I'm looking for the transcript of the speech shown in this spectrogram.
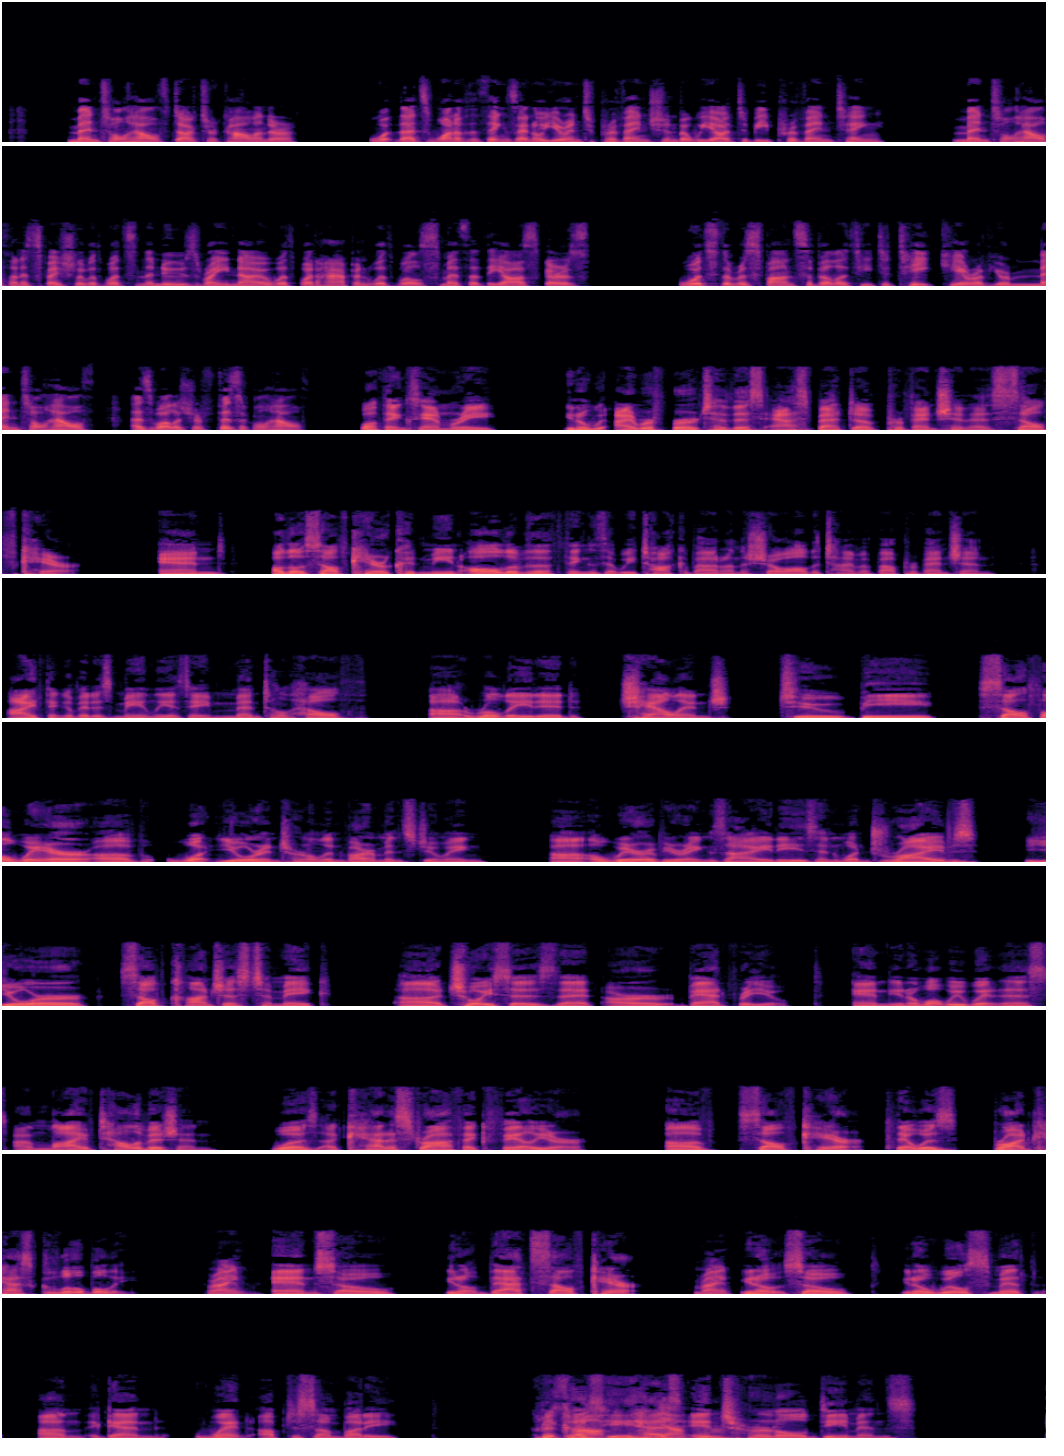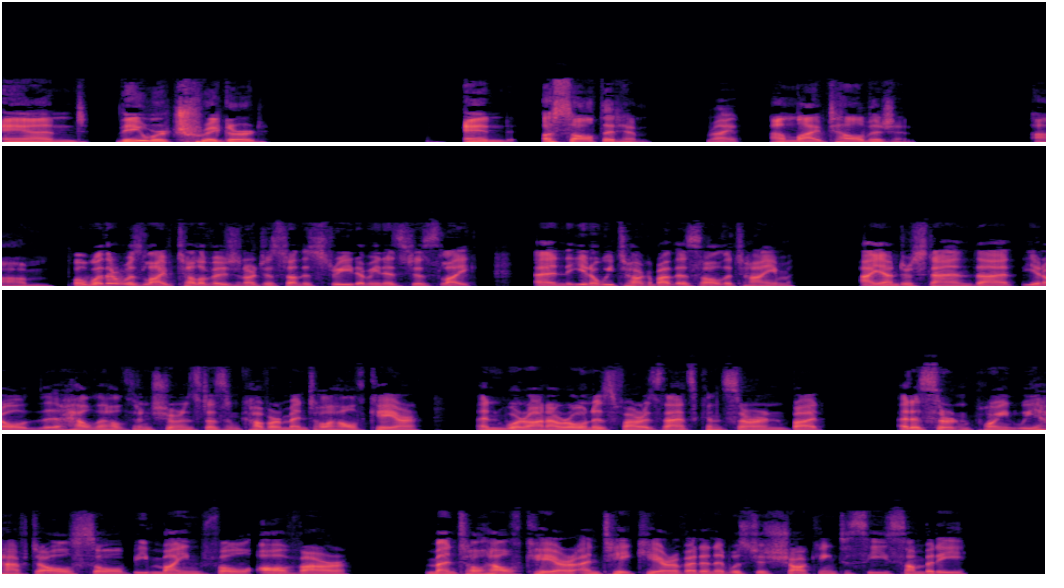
mental health. Dr. Kolender, what, that's one of the things I know you're into prevention, but we ought to be preventing mental health, and especially with what's in the news right now, with what happened with Will Smith at the Oscars. What's the responsibility to take care of your mental health as well as your physical health? Well, thanks, Anne Marie. You know, I refer to this aspect of prevention as self care. And although self care could mean all of the things that we talk about on the show all the time about prevention, I think of it as mainly as a mental health uh, related challenge to be self aware of what your internal environment's doing, uh, aware of your anxieties and what drives your self conscious to make uh, choices that are bad for you. And, you know, what we witnessed on live television was a catastrophic failure of self care that was broadcast globally. Right. And so, you know, that's self care. Right. You know, so, you know, Will Smith, um, again, went up to somebody Chris because Rock. he has Yeah, mhm. internal demons and they were triggered and assaulted him Right. on live television. Um, Well, whether it was live television or just on the street, I mean, it's just like, and you know, we talk about this all the time. I understand that you know the health health insurance doesn't cover mental health care, and we're on our own as far as that's concerned. But at a certain point, we have to also be mindful of our mental health care and take care of it. And it was just shocking to see somebody,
